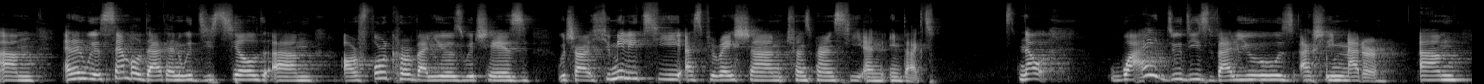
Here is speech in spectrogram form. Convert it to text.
Um, and then we assembled that and we distilled um, our four core values, which is which are humility, aspiration, transparency, and impact. Now, why do these values actually matter? Um,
